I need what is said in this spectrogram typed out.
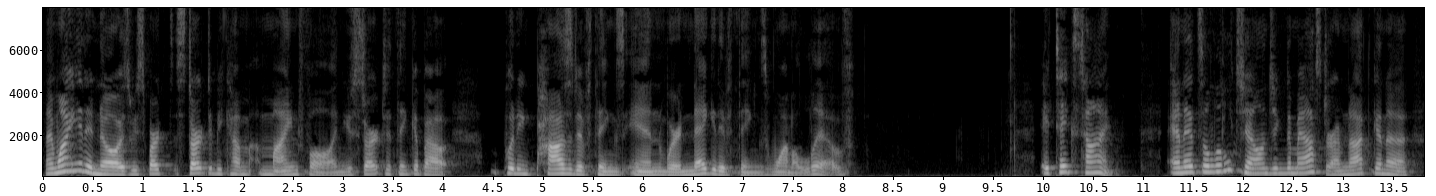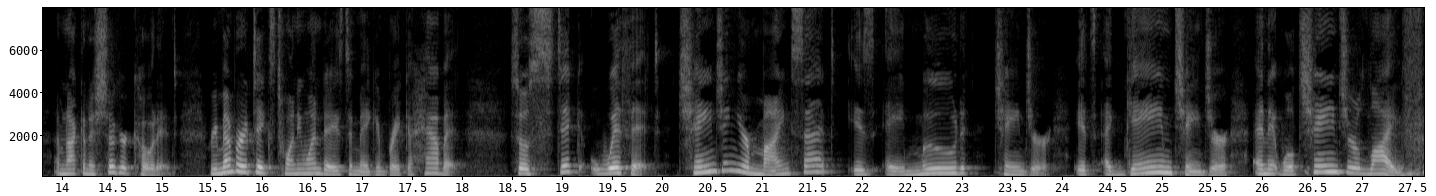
And I want you to know as we start, start to become mindful and you start to think about putting positive things in where negative things want to live it takes time. And it's a little challenging to master. I'm not going to I'm not going to sugarcoat it. Remember it takes 21 days to make and break a habit. So stick with it. Changing your mindset is a mood changer. It's a game changer and it will change your life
